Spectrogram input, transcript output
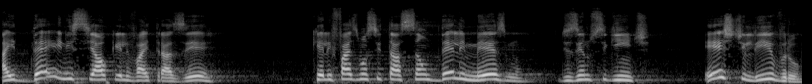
a ideia inicial que ele vai trazer, que ele faz uma citação dele mesmo dizendo o seguinte: Este livro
